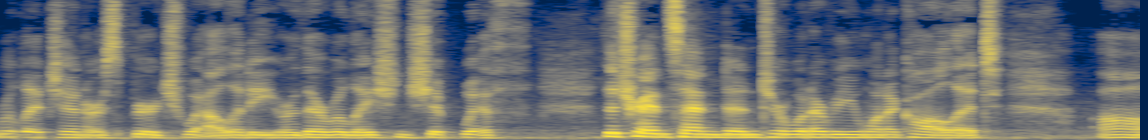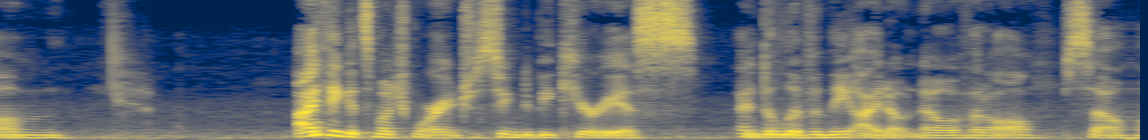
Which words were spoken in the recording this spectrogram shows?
religion or spirituality or their relationship with the transcendent or whatever you want to call it. Um, I think it's much more interesting to be curious and to live in the I don't know of it all. So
